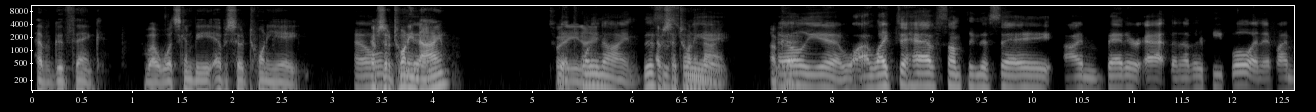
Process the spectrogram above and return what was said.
have a good think about what's going to be episode 28 Hell episode yeah. 29 Yeah, 29. 29. This episode is 29 28. okay Hell yeah. Well, I like to have something to say I'm better at than other people. And if I'm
